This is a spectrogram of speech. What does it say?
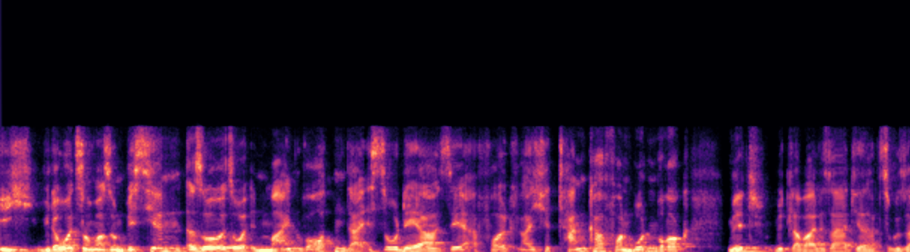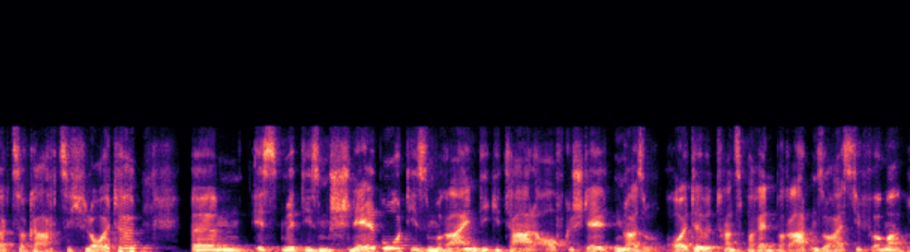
Ich wiederhole es nochmal so ein bisschen, also so in meinen Worten, da ist so der sehr erfolgreiche Tanker von Buddenbrock mit, mittlerweile seid ihr, dazu gesagt, circa 80 Leute, ähm, ist mit diesem Schnellboot, diesem rein digital aufgestellten, also heute transparent beraten, so heißt die Firma,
